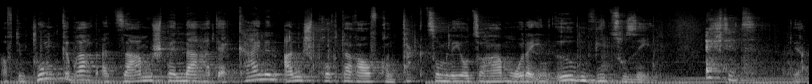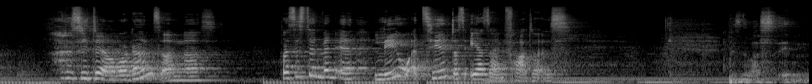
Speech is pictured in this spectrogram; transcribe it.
auf den Punkt gebracht. Als Samenspender hat er keinen Anspruch darauf, Kontakt zum Leo zu haben oder ihn irgendwie zu sehen. Echt jetzt? Ja. Das sieht er aber ganz anders. Was ist denn, wenn er Leo erzählt, dass er sein Vater ist? Wissen Sie was? ähm,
